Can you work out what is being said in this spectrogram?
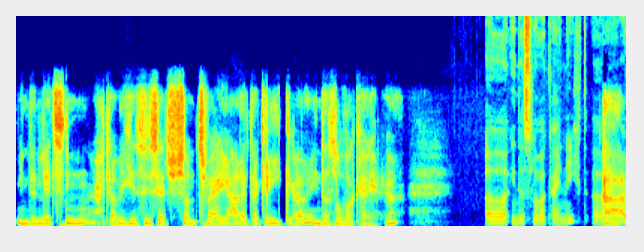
in den letzten, glaube ich, es ist jetzt schon zwei Jahre der Krieg ja, in der Slowakei. Ja? Uh, in der Slowakei nicht. Uh, ah,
